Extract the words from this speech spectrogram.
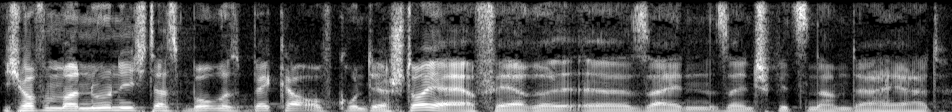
ich, hoffe mal nur nicht, dass Boris Becker aufgrund der Steueraffäre äh, seinen, seinen Spitznamen daher hat.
